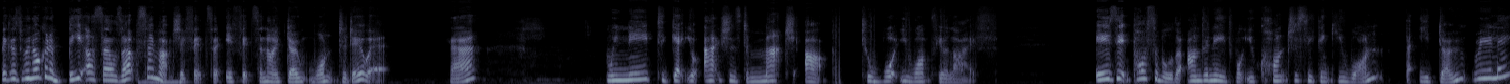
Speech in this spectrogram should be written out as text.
because we're not going to beat ourselves up so much if it's a, if it's an I don't want to do it. Yeah? We need to get your actions to match up to what you want for your life. Is it possible that underneath what you consciously think you want, that you don't really?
